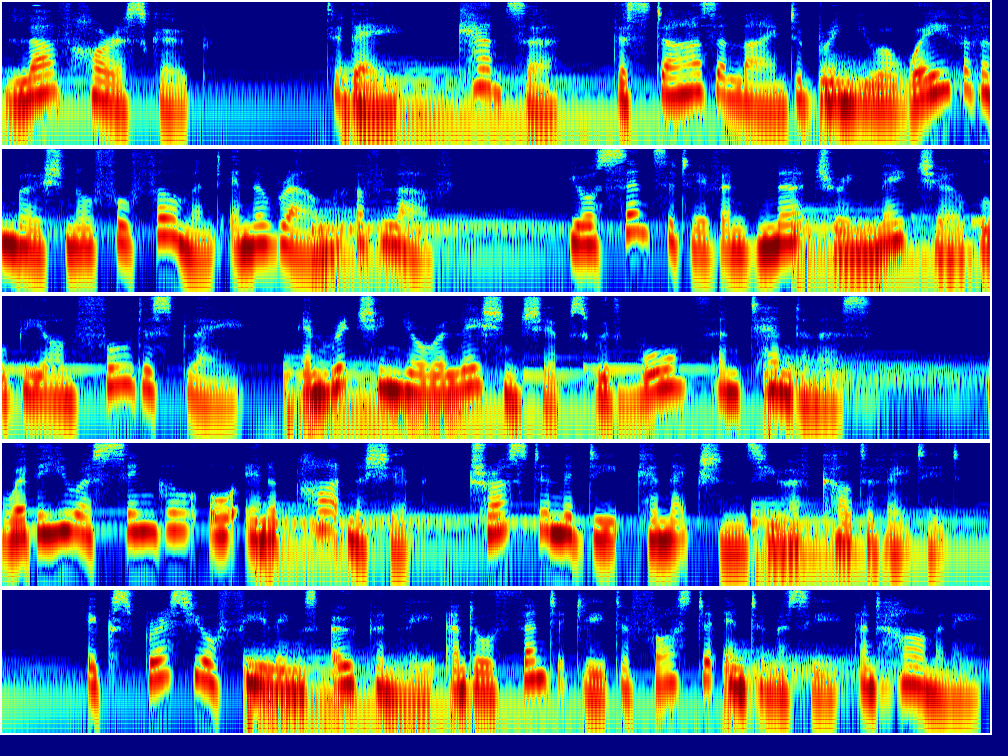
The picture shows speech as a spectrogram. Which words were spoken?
Love Horoscope. Today, Cancer, the stars align to bring you a wave of emotional fulfillment in the realm of love. Your sensitive and nurturing nature will be on full display, enriching your relationships with warmth and tenderness. Whether you are single or in a partnership, trust in the deep connections you have cultivated. Express your feelings openly and authentically to foster intimacy and harmony.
